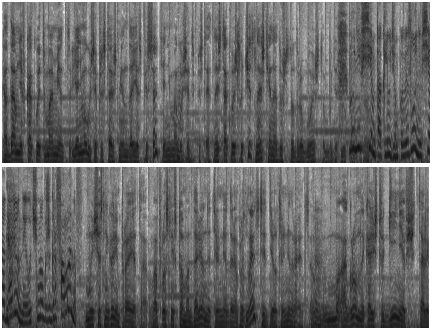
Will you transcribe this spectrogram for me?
Когда мне в какой-то момент, я не могу себе представить, что мне надоест писать, я не могу себе это представить. Но если такое случится, значит, я найду что-то другое, что будет не Ну, не всем так людям повезло, не все одаренные, очень много же графоманов. Мы сейчас не говорим про это. Вопрос не в том, одаренный ты или не одаренный. Просто нравится тебе это делать или не нравится. Mm. Огромное количество гениев считали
